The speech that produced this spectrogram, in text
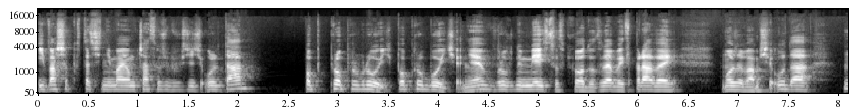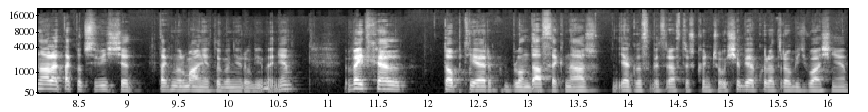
i wasze postacie nie mają czasu, żeby puścić ulta, pop- popróbuj, popróbujcie, nie? W różnym miejscu z przodu, z lewej, z prawej, może wam się uda, no ale tak oczywiście, tak normalnie tego nie robimy, nie? Wade Hell, top tier, blondasek nasz, ja go sobie teraz też kończę u siebie akurat robić właśnie.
